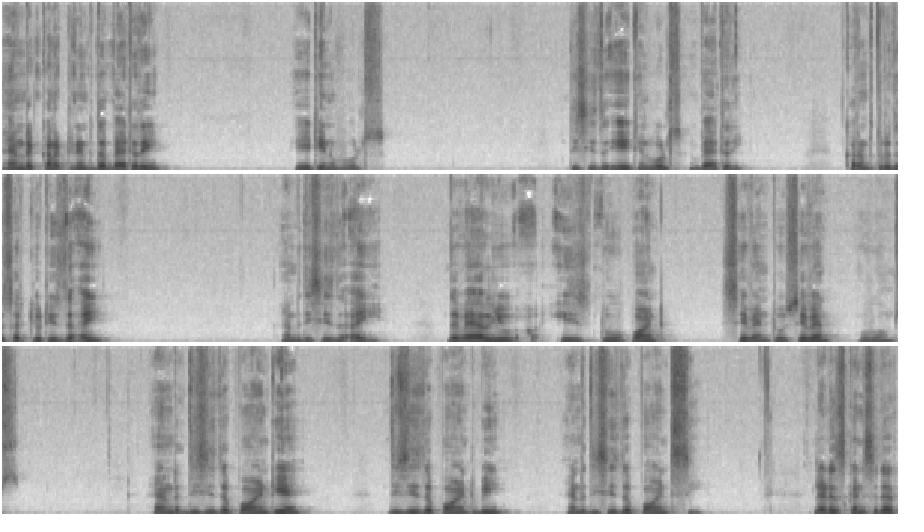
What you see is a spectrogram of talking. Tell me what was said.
and connected into the battery 18 volts. This is the 18 volts battery. Current through the circuit is the I and this is the I. The value is 2.727 ohms. And this is the point A this is the point B and this is the point C. Let us consider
